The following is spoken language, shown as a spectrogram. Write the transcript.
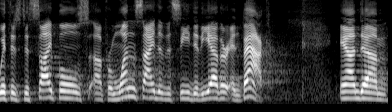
with his disciples uh, from one side of the sea to the other and back. And um,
